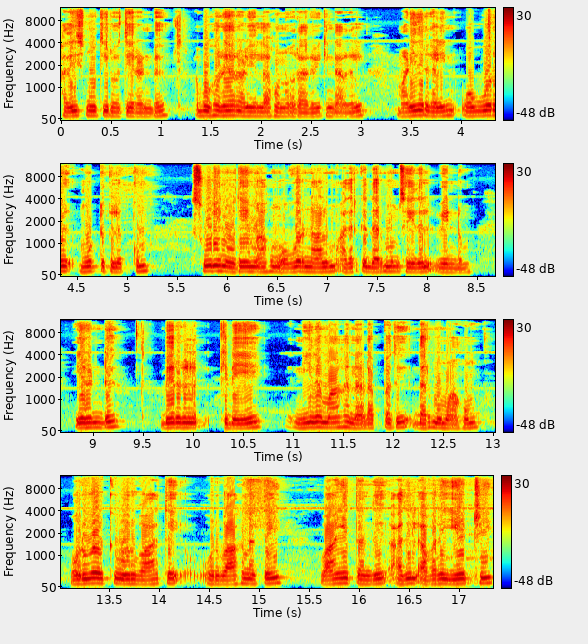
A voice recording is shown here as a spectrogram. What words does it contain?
ஹதீஸ் நூற்றி இருபத்தி இரண்டு. அபுஹரேர் அலி அல்லாஹூர் அறிவிக்கின்றார்கள் மனிதர்களின் ஒவ்வொரு மூட்டுகளுக்கும் சூரியன் உதயமாகும் ஒவ்வொரு நாளும் அதற்கு தர்மம் செய்தல் வேண்டும். இரண்டு பேர்களுக்கிடையே நீளமாக நடப்பது தர்மமாகும். ஒருவருக்கு ஒரு வார்த்தை ஒரு வாகனத்தை வாங்கித் தந்து அதில் அவரை ஏற்றி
